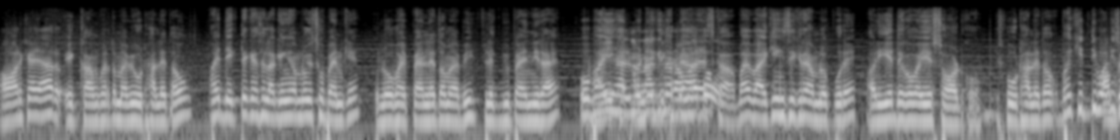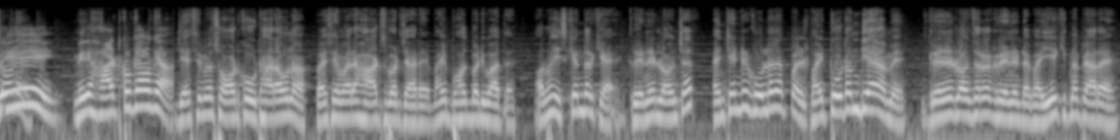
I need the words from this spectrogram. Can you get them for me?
और क्या यार एक काम कर तो मैं भी उठा लेता हूँ। भाई देखते कैसे लगेंगे हम लोग इसको पहन के। लो भाई पहन लेता हूँ मैं भी। फ्लिक भी पहन ही रहा है। ओ भाई हेलमेट कितना प्यारा है तो। इसका। भाई वाइकिंग सीख रहे हैं हम लोग पूरे। और ये देखो भाई ये शॉर्ट को इसको उठा लेता हूँ। भाई कितनी बड़ी शॉर्ट है। मेरे हार्ट को क्या हो गया? जैसे मैं शॉर्ट को उठा रहा हूँ ना वैसे हमारे हार्ट बढ़ जा रहे हैं। भाई बहुत बड़ी बात है। और भाई इसके अंदर क्या है? Grenade launcher enchanted golden apple भाई टोटम दिया है हमें। ग्रेनेड लॉन्चर का ग्रेनेड है भाई ये कितना प्यारा है।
